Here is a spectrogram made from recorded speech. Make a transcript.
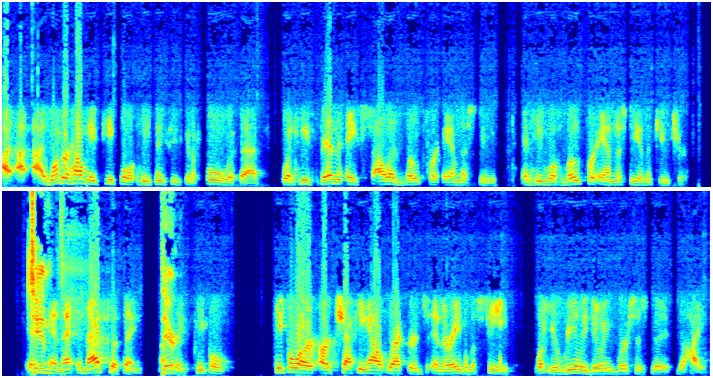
I, I wonder how many people he thinks he's going to fool with that when he's been a solid vote for amnesty and he will vote for amnesty in the future. And, Tim, and, that, and that's the thing. There, I think people people are, are checking out records and they're able to see what you're really doing versus the, the hype.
